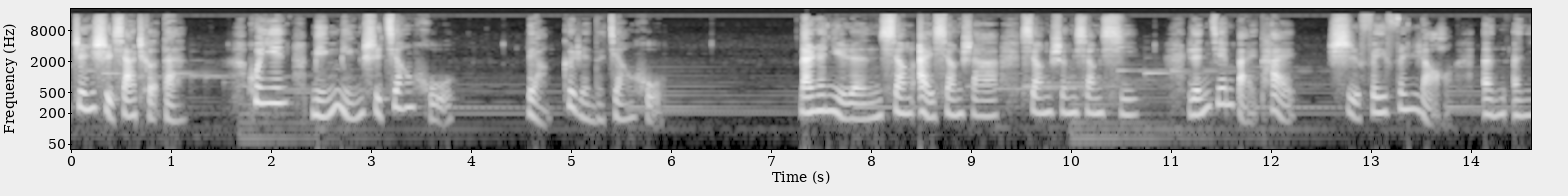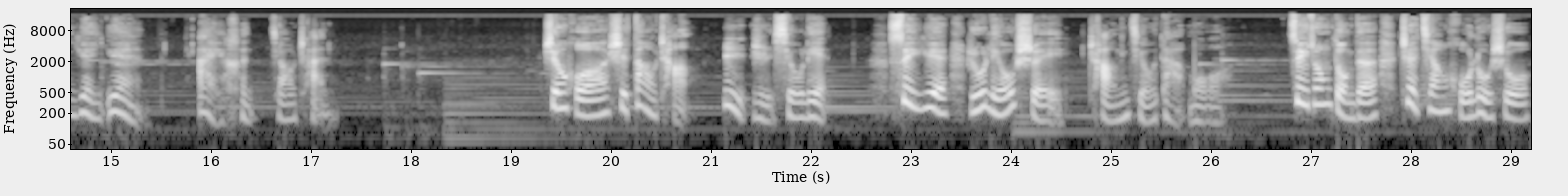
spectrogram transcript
真是瞎扯淡！婚姻明明是江湖，两个人的江湖。男人女人相爱相杀，相生相惜，人间百态，是非纷扰，恩恩怨怨，爱恨交缠。生活是道场，日日修炼，岁月如流水，长久打磨。最终懂得这江湖路数，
